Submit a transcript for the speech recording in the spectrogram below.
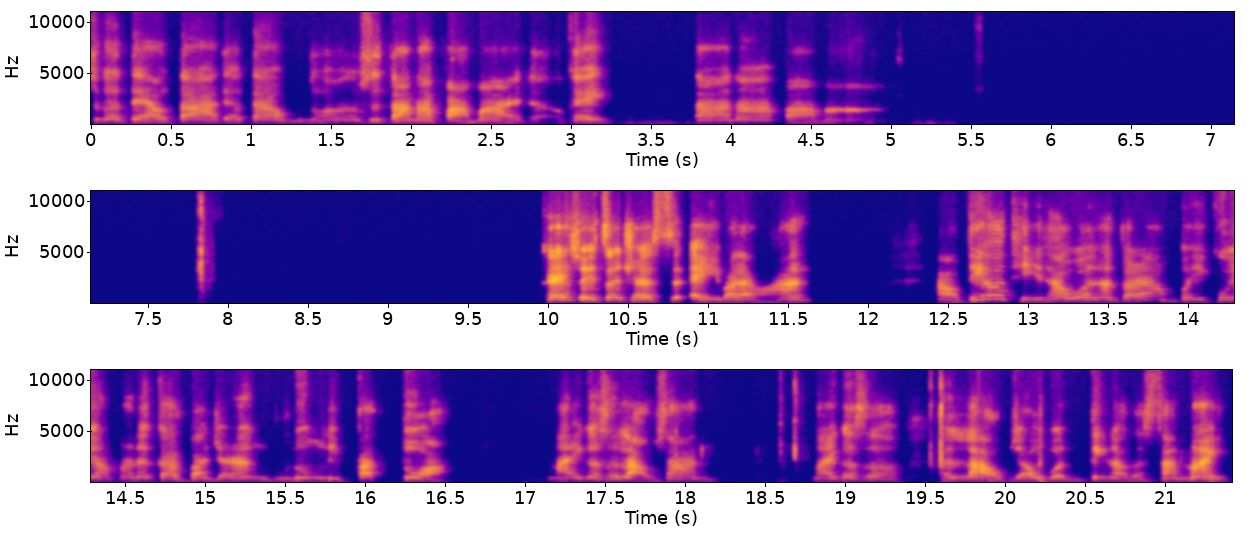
这个 delta，delta 我们通常都是达那巴马来的，OK，达那巴马。OK，所以正确的是 A 罢了啊。好，第二题他问，antara Beku yang manakah banjaran gunung lipat tua？哪一个是老山？哪一个是很老、比较稳定了的山脉？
